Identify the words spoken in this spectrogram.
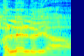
할렐루야.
